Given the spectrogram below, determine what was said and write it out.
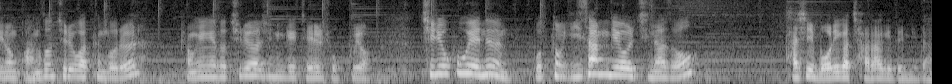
이런 광선 치료 같은 거를 병행해서 치료하시는 게 제일 좋고요. 치료 후에는 보통 2, 3개월 지나서 다시 머리가 자라게 됩니다.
